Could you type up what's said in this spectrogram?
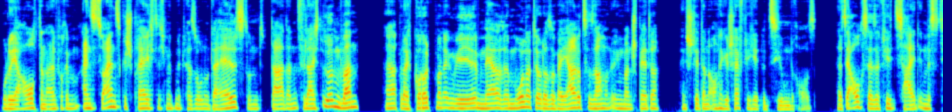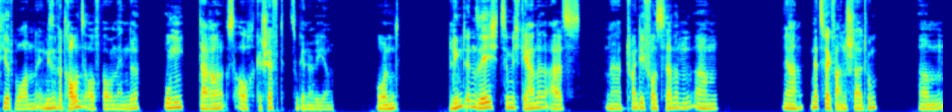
wo du ja auch dann einfach im eins zu eins Gespräch dich mit, mit Personen unterhältst und da dann vielleicht irgendwann, ja, vielleicht golft man irgendwie mehrere Monate oder sogar Jahre zusammen und irgendwann später entsteht dann auch eine geschäftliche Beziehung draus. Da ist ja auch sehr, sehr viel Zeit investiert worden in diesen Vertrauensaufbau am Ende, um daraus auch Geschäft zu generieren. Und LinkedIn sehe ich ziemlich gerne als eine 24-7 ähm, ja, Netzwerkveranstaltung, ähm,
